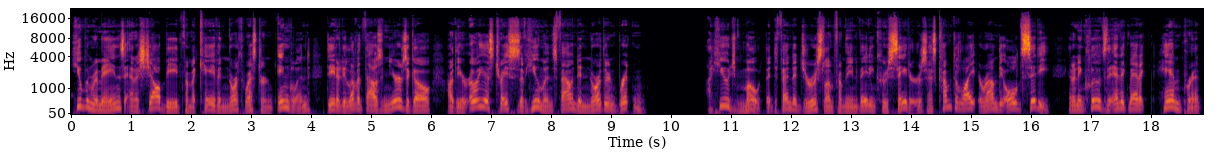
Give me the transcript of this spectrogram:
Human remains and a shell bead from a cave in northwestern England, dated 11,000 years ago, are the earliest traces of humans found in northern Britain. A huge moat that defended Jerusalem from the invading Crusaders has come to light around the Old City, and it includes the enigmatic handprint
